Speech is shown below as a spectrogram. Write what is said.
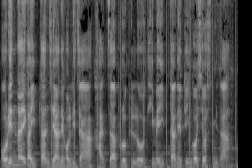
어린 나이가 입단 제한에 걸리자 가짜 프로필로 팀에 입단해 뛴 것이었습니다.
